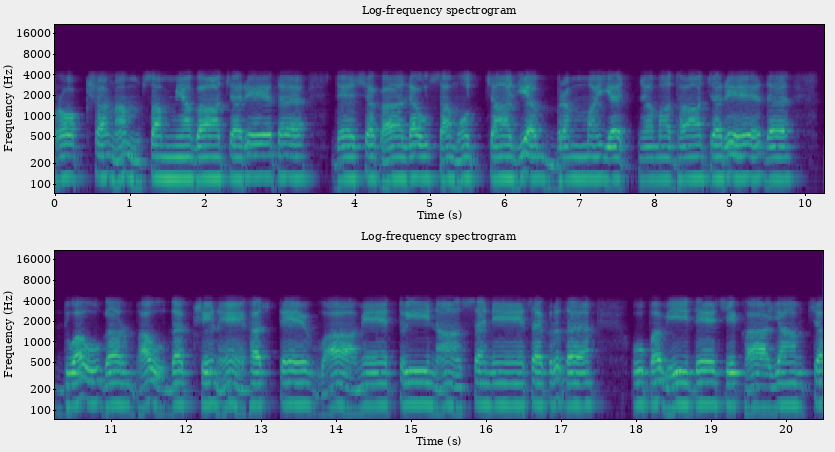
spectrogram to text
प्रोक्षणं सम्यगाचरेत्। देशकालौ समुच्चार्य ब्रह्मयज्ञमधाचरेद। द्वौ गर्भौ दक्षिणे हस्ते वामे त्रीनासने सकृत उपवीते शिखायां च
